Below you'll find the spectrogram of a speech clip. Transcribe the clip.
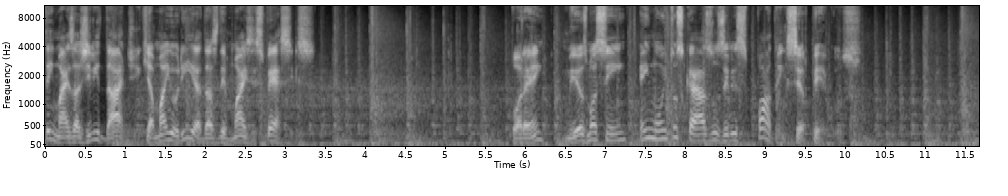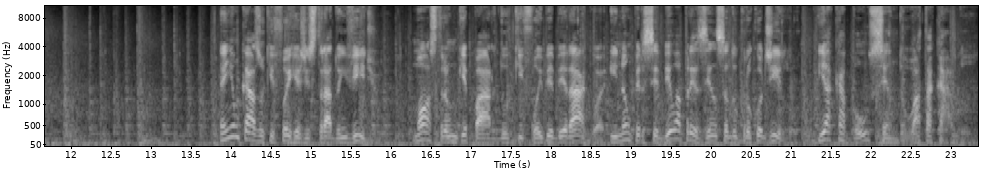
têm mais agilidade que a maioria das demais espécies Porém, mesmo assim, em muitos casos eles podem ser pegos. Em um caso que foi registrado em vídeo, mostra um guepardo que foi beber água e não percebeu a presença do crocodilo e acabou sendo atacado.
